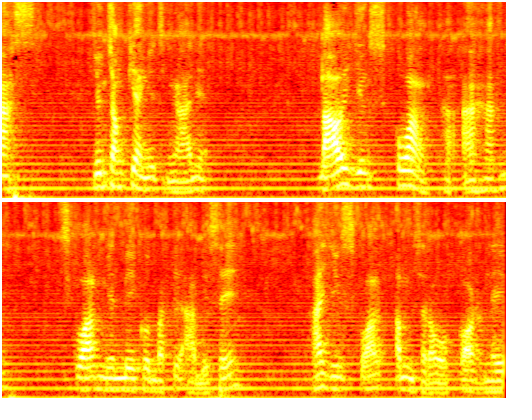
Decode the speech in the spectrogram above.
ហាសយើងចង់គិតងាយចម្ងាយនេះដោយយើងស្គាល់ថាអាហាសនេះស្គាល់មានមេគុណវត្ថុ ABC ហើយយើងស្គាល់ M0 កតនេ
